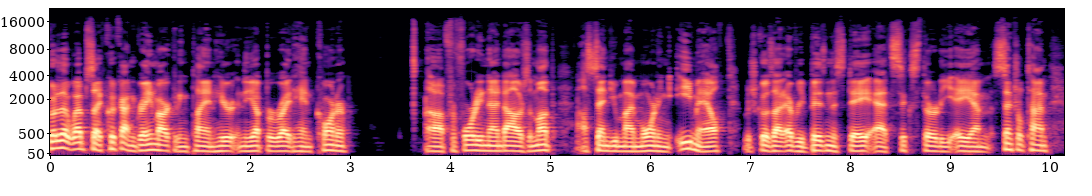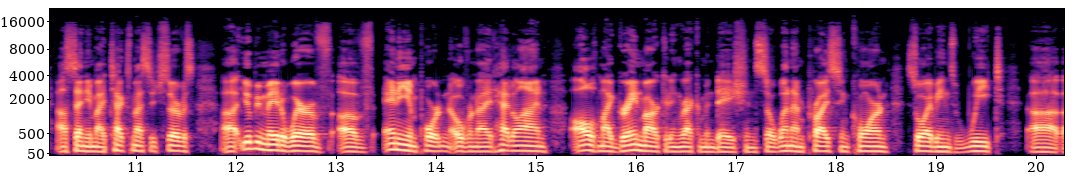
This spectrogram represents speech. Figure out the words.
Go to that website, click on grain marketing plan here in the upper right hand corner. Uh, for $49 a month, I'll send you my morning email, which goes out every business day at 6.30 a.m. Central Time. I'll send you my text message service. Uh, you'll be made aware of, of any important overnight headline, all of my grain marketing recommendations. So when I'm pricing corn, soybeans, wheat, uh,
